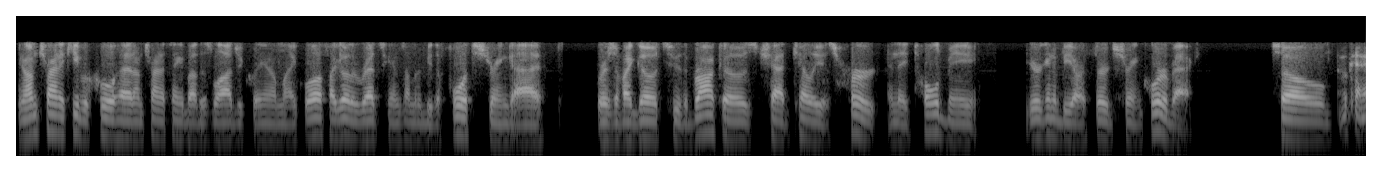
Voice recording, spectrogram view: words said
you know, I'm trying to keep a cool head. I'm trying to think about this logically, and I'm like, well, if I go to the Redskins, I'm going to be the fourth string guy. Whereas if I go to the Broncos, Chad Kelly is hurt, and they told me you're going to be our third string quarterback. So Okay.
